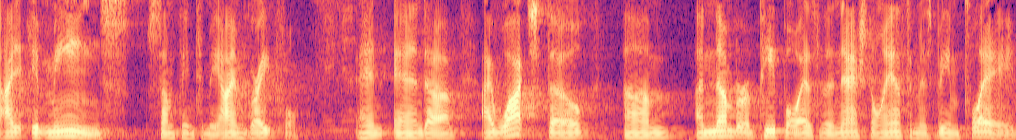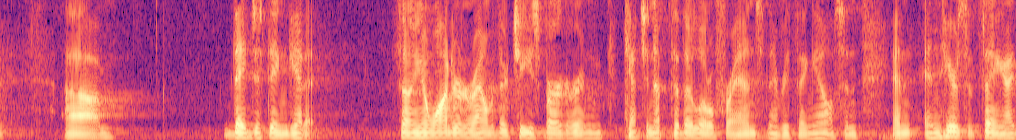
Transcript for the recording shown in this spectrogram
I, it means something to me. I am grateful. And, and uh, I watched, though, um, a number of people as the national anthem is being played, um, they just didn't get it. So, you know, wandering around with their cheeseburger and catching up to their little friends and everything else. And, and, and here's the thing I,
